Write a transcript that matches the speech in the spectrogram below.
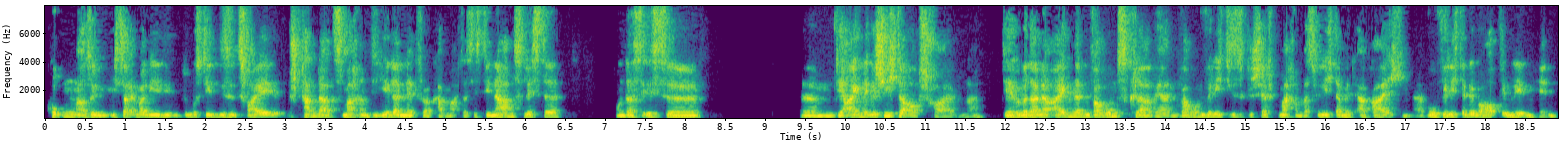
Gucken, also ich sage immer, die, du musst die, diese zwei Standards machen, die jeder Networker macht. Das ist die Namensliste und das ist äh, ähm, die eigene Geschichte aufschreiben, ne? dir über deine eigenen Warums klar werden. Warum will ich dieses Geschäft machen? Was will ich damit erreichen? Ne? Wo will ich denn überhaupt im Leben hin?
